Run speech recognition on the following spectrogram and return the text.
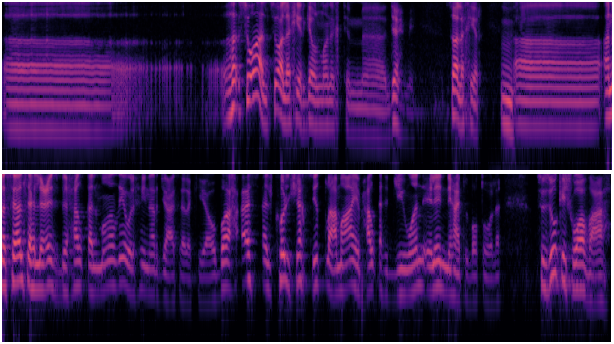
آه... سؤال سؤال أخير قبل ما نختم آه، دحمي. سؤال أخير. آه أنا سألته العز بالحلقة الماضية والحين أرجع أسألك إياه. وراح أسأل كل شخص يطلع معاي بحلقة ال G1 إلين نهاية البطولة. سوزوكي إيش وضعه؟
